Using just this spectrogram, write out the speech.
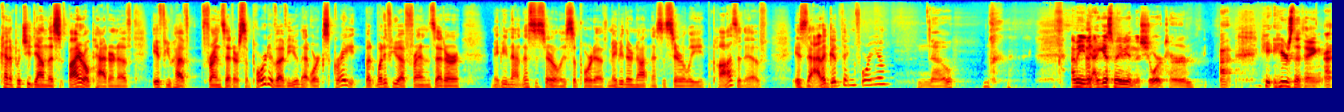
kind of put you down this spiral pattern of if you have friends that are supportive of you, that works great. But what if you have friends that are maybe not necessarily supportive. Maybe they're not necessarily positive. Is that a good thing for you? No. I mean, I guess maybe in the short term. I, here's the thing. I,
